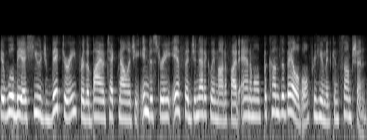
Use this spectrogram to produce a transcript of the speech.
It will be a huge victory for the biotechnology industry if a genetically modified animal becomes available for human consumption.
